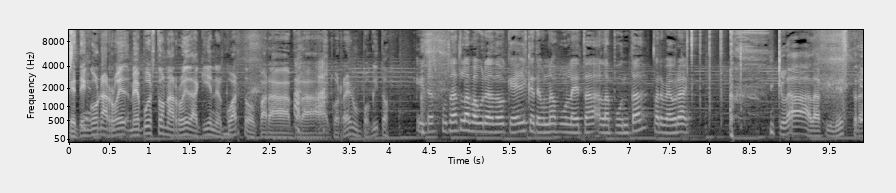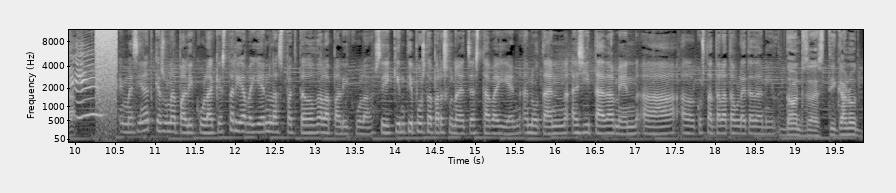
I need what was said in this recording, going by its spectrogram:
Que tengo una rueda, me he puesto una rueda aquí en el cuarto para, para correr un poquito. I t'has posat l'abeurador aquell que té una boleta a la punta per veure... Clar, a la finestra. Imagina't que és una pel·lícula. Què estaria veient l'espectador de la pel·lícula? O sigui, quin tipus de personatge està veient anotant agitadament a, al costat de la tauleta de nit? Doncs estic anot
